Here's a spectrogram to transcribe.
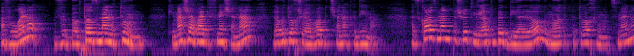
עבורנו, ובאותו זמן נתון. כי מה שעבד לפני שנה, לא בטוח שהוא יעבוד שנה קדימה. אז כל הזמן פשוט להיות בדיאלוג מאוד פתוח עם עצמנו,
